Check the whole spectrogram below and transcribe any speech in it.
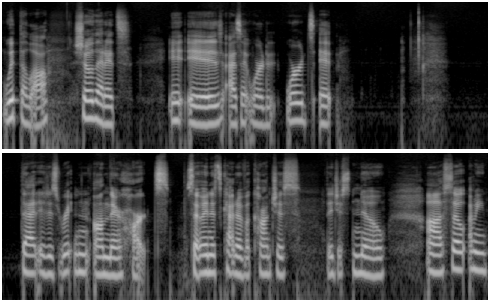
with the law, show that it's it is as it word, words it that it is written on their hearts. So, and it's kind of a conscious, they just know. Uh, so, I mean,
